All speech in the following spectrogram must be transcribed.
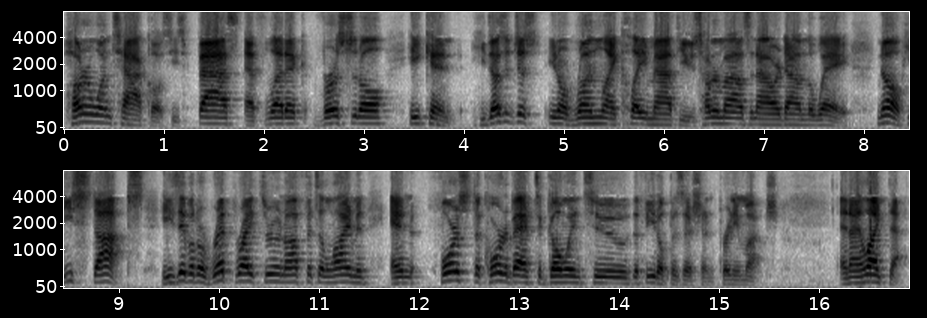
101 tackles. He's fast, athletic, versatile. He can he doesn't just, you know, run like Clay Matthews, 100 miles an hour down the way. No, he stops. He's able to rip right through an offensive lineman and force the quarterback to go into the fetal position pretty much. And I like that.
